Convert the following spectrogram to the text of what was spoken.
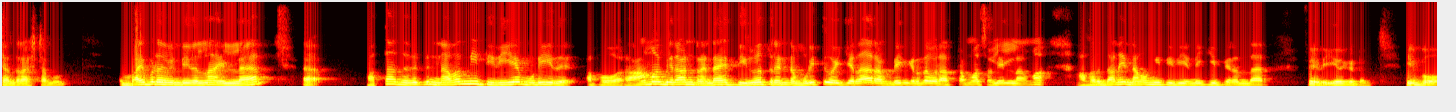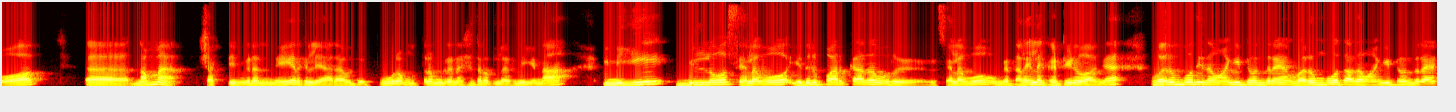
சந்திராஷ்டமம். பயப்பட வேண்டியதெல்லாம் இல்லை. பத்தாததுக்கு நவமி திதியே முடியுது. அப்போ ராமபிரான் ரெண்டாயிரத்தி இருபத்தி ரெண்டை முடித்து வைக்கிறார் அப்படிங்கிறத ஒரு அர்த்தமா சொல்லிடலாமா? அவர் தானே நவமி திதி என்னைக்கு பிறந்தார். சரி இருக்கட்டும். இப்போ ஆஹ், நம்ம சக்தி விகடன் நேயர்கள் யாராவது பூரம் உத்தரம்ங்கிற நட்சத்திரத்துல இருந்தீங்கன்னா இன்னைக்கு பில்லோ செலவோ எதிர்பார்க்காத ஒரு செலவோ உங்க தலையில கட்டிடுவாங்க. வரும்போது இதை வாங்கிட்டு வந்துடுறேன் வரும்போது அதை வாங்கிட்டு வந்துடுறேன்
